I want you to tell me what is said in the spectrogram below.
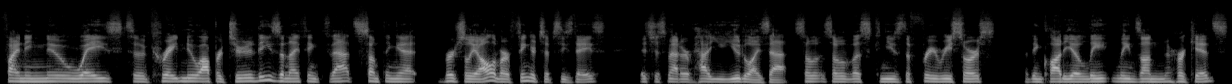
finding new ways to create new opportunities. And I think that's something at virtually all of our fingertips these days. It's just a matter of how you utilize that. So some of us can use the free resource. I think Claudia le- leans on her kids,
